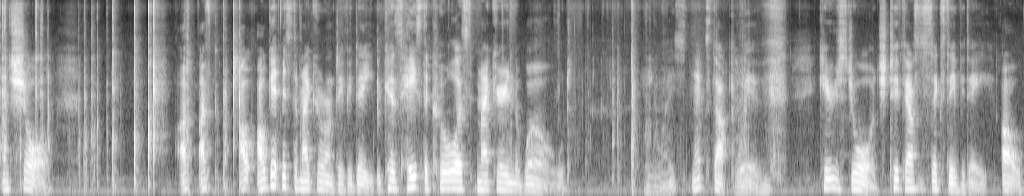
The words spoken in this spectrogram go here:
And sure, I've, I've I'll, I'll get Mr. Maker on DVD because he's the coolest maker in the world. Anyways, next up with Curious George 2006 DVD. Oh,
